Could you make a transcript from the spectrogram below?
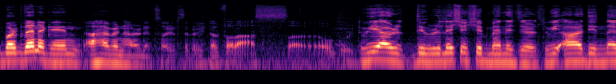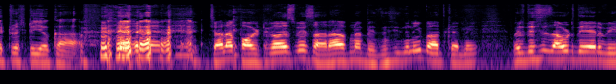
But then again I haven't heard it so it's original for us good We are the relationship managers. We are the nitrous to your car. چلا پوڈ کاسٹ میں سارا اپنا بزنس ہی تو نہیں بات کرنی but this is out there we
